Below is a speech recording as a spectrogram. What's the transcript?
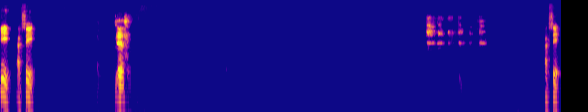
he, así. Yes. Así,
